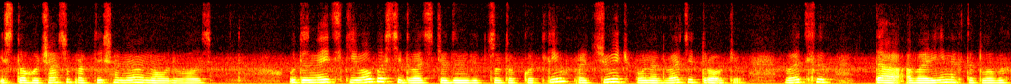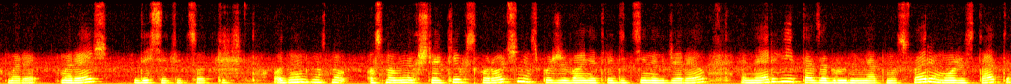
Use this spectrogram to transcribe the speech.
і з того часу практично не оновлювалась. У Донецькій області 21% котлів працюють понад 20 років, ветхих та аварійних теплових мереж 10%. Одним з основних шляхів скорочення споживання традиційних джерел енергії та забруднення атмосфери може стати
